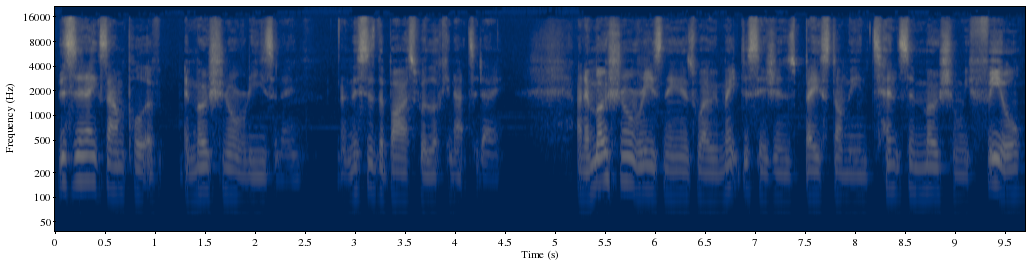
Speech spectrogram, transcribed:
This is an example of emotional reasoning, and this is the bias we're looking at today. And emotional reasoning is where we make decisions based on the intense emotion we feel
